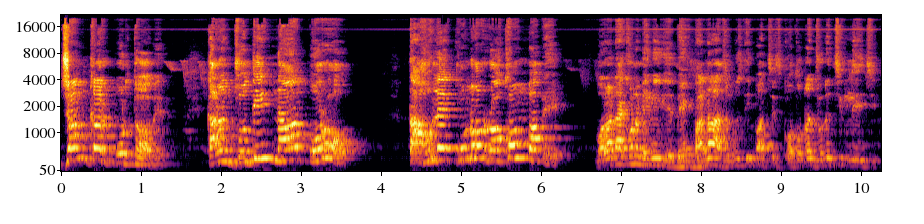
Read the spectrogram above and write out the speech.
জমকার পড়তে হবে। কারণ যদি না পড়ো, তাহলে কোনো রকম ভাবে গলাটা এখনও ভেঙে গিয়ে ভেঙ- আছে, বুঝতেই পারছিস, কতটা জোরে চিল্লিয়েছি।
